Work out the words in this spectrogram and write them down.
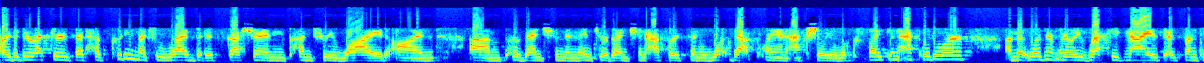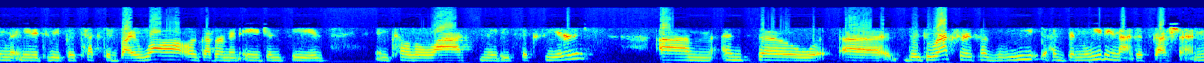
are the directors that have pretty much led the discussion countrywide on um, prevention and intervention efforts and what that plan actually looks like in Ecuador. Um, it wasn't really recognized as something that needed to be protected by law or government agencies until the last maybe six years. Um, and so uh, the directors have, lead, have been leading that discussion.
